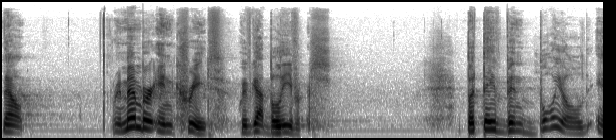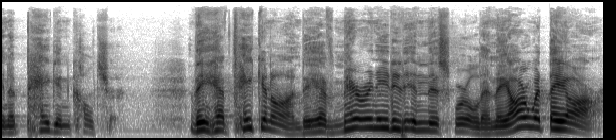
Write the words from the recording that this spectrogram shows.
Now, remember in Crete, we've got believers, but they've been boiled in a pagan culture. They have taken on, they have marinated in this world, and they are what they are,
